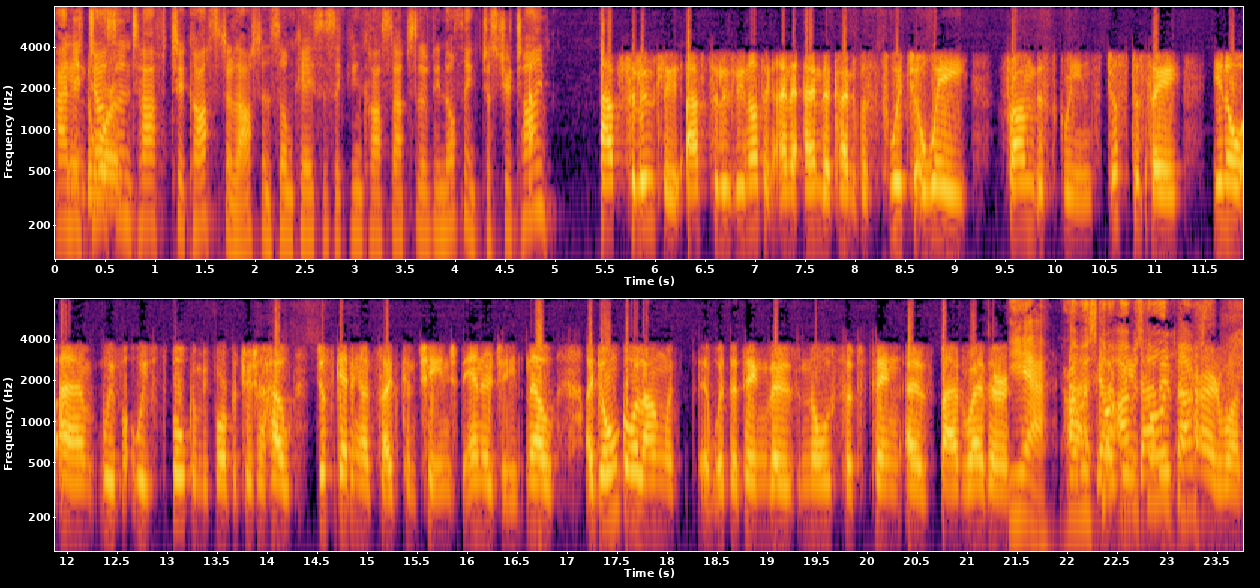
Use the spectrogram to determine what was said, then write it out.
And it doesn't world. have to cost a lot. In some cases, it can cost absolutely nothing, just your time. Absolutely, absolutely nothing, and and a kind of a switch away from the screens, just to say, you know, um, we've we've spoken before, Patricia, how just getting outside can change the energy. Now, I don't go along with with the thing. There's no such thing as bad weather. Yeah, I was. Uh, go- I, mean, I was that going. Is a hard one.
